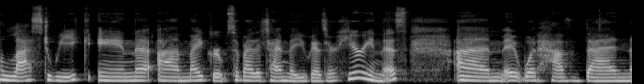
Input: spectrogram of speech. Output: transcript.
last week in um, my group. So by the time that you guys are hearing this, um, it would have been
